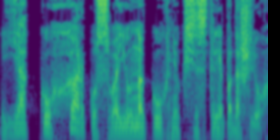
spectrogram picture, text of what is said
Я кухарку свою на кухню к сестре подошлю.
